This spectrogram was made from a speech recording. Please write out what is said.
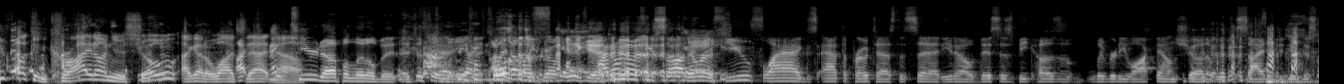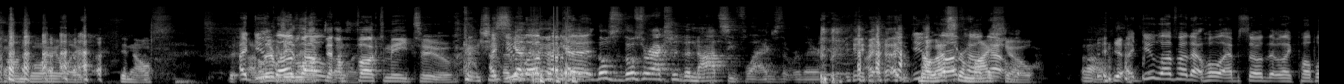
you fucking cried on your show? I gotta watch I, that I now. teared up a little bit, uh, just a little yeah, bit. Clint, I felt like, bro- I don't know if you saw there were a few flags at the protest that said, you know, this is because of Liberty Lockdown show that we decided to do this convoy. Like, you know, I do Liberty love how- fucked me too. I do yeah, love how yeah, that- those those are actually the Nazi flags that were there. I, I do no, that's from my that show. Oh. Yeah. I do love how that whole episode that like Pulpo, a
